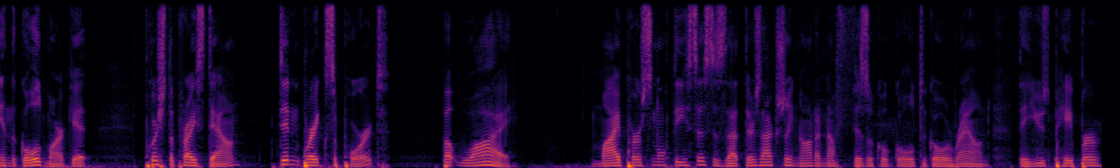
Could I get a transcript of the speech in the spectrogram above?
in the gold market, push the price down, didn't break support, but why? My personal thesis is that there's actually not enough physical gold to go around. They use paper,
